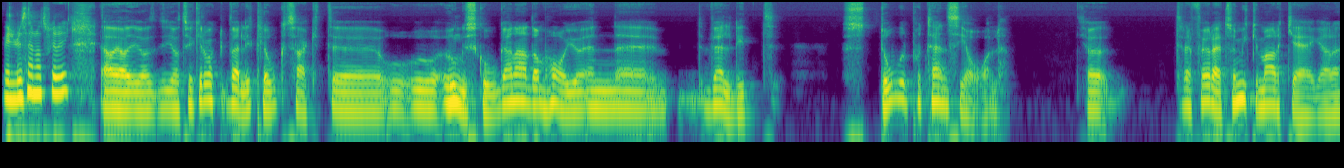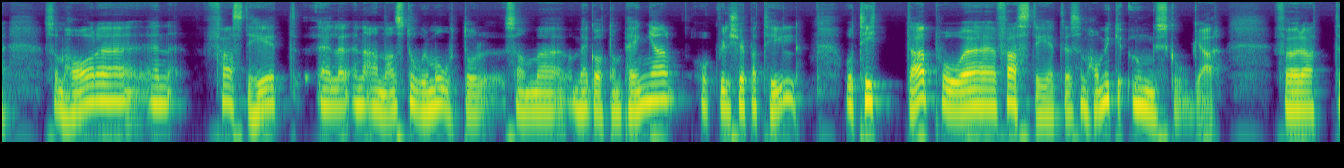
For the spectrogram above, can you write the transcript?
Vill du säga något Fredrik? Ja, jag, jag, jag tycker det var väldigt klokt sagt. Eh, och, och ungskogarna de har ju en eh, väldigt stor potential. Jag träffar ju rätt så mycket markägare som har eh, en fastighet eller en annan stor motor som med gott om pengar och vill köpa till och titta på fastigheter som har mycket ungskogar. För att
